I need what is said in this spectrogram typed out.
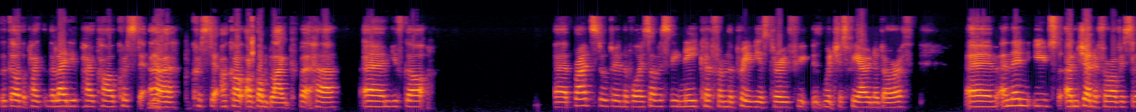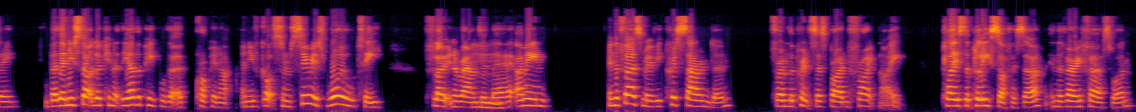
the girl that played the lady who played Kyle, Christi. Yeah. Uh, Christi. I have gone blank, but her. Um, you've got uh, Brad still doing the voice. Obviously, Nica from the previous through, which is Fiona Dourif. Um, and then you and Jennifer, obviously. But then you start looking at the other people that are cropping up, and you've got some serious royalty floating around in Mm. there. I mean, in the first movie, Chris Sarandon from The Princess Bride and Fright Night plays the police officer in the very first one.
